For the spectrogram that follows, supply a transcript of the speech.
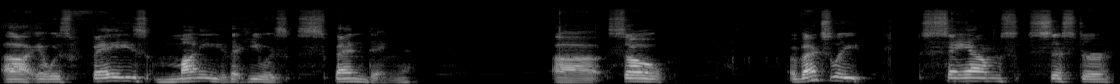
Uh, it was Faye's money that he was spending. Uh, so Eventually, Sam's sister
